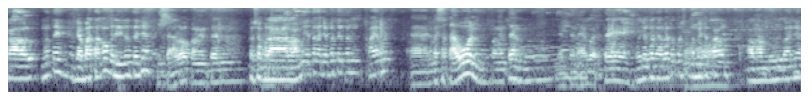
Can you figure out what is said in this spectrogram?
ka nanti jabatan oh di ditu teh nya Insya Allah panginten terus seberapa lama ya tengah jabatan kan Pak RW nama setahun panginten jantan RW teh. Oh jabatan RW itu terus sampai setahun. Alhamdulillahnya.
